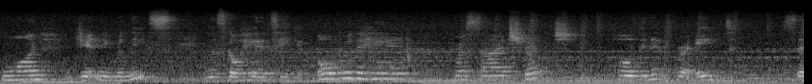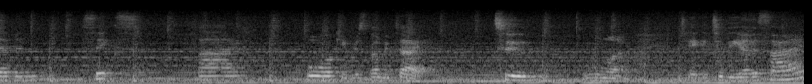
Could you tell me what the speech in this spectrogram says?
one. Gently release. And let's go ahead and take it over the head for a side stretch. Holding it for eight, seven, six, five, four. Keep your stomach tight. Two, one. Take it to the other side.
